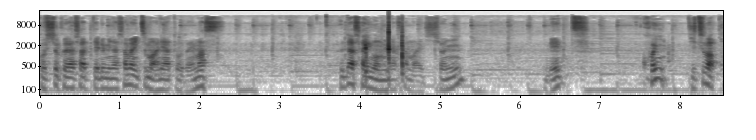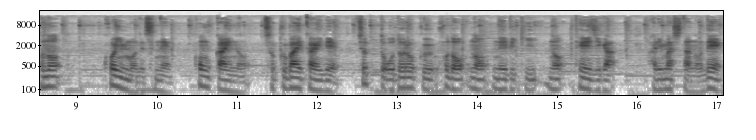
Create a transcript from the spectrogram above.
ご視聴くださっている皆様いつもありがとうございます。それでは最後皆様一緒にレッツコイン実はこのコインもですね今回の即売会でちょっと驚くほどの値引きの提示がありましたので、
